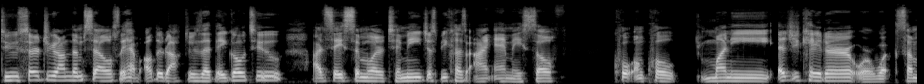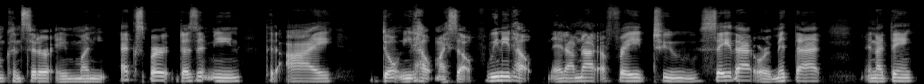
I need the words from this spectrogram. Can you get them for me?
do surgery on themselves. They have other doctors that they go to. I'd say similar to me, just because I am a self quote unquote money educator or what some consider a money expert doesn't mean that I don't need help myself. We need help. And I'm not afraid to say that or admit that. And I think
